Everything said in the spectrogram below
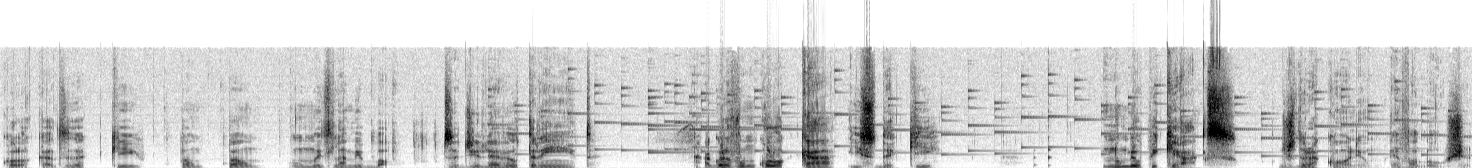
colocados aqui, pão, pão, uma Slime Ball. Precisa de level 30. Agora vamos colocar isso daqui no meu pickaxe de Draconium Evolution.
